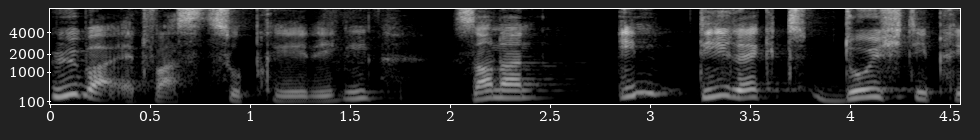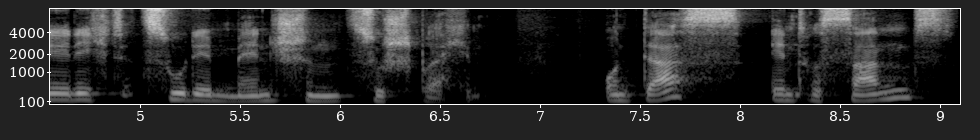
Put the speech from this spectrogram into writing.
über etwas zu predigen, sondern indirekt durch die Predigt zu dem Menschen zu sprechen. Und das, interessant,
